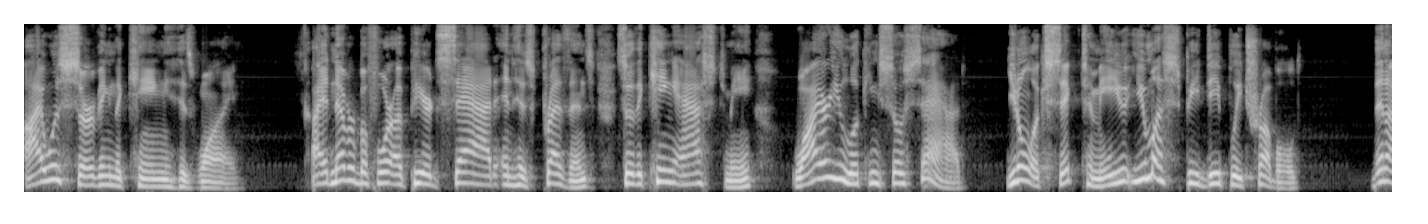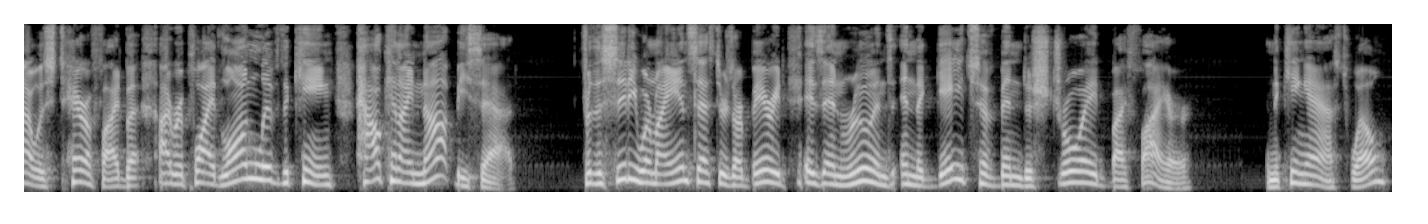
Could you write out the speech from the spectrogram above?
I was serving the king his wine. I had never before appeared sad in his presence, so the king asked me, Why are you looking so sad? You don't look sick to me. You, you must be deeply troubled. Then I was terrified, but I replied, Long live the king. How can I not be sad? For the city where my ancestors are buried is in ruins, and the gates have been destroyed by fire. And the king asked, Well,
